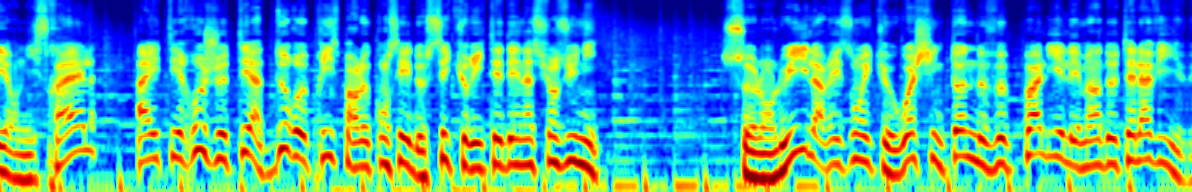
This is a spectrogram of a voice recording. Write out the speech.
et en Israël a été rejetée à deux reprises par le Conseil de sécurité des Nations Unies. Selon lui, la raison est que Washington ne veut pas lier les mains de Tel Aviv.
